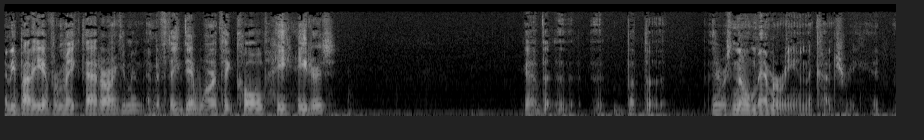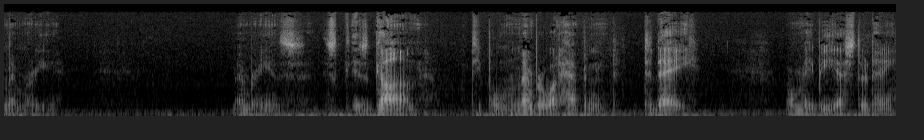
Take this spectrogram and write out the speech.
Anybody ever make that argument? And if they did, weren't they called hate haters? Yeah, the, but the, there was no memory in the country. It, memory, memory is, is is gone. People remember what happened today, or maybe yesterday.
